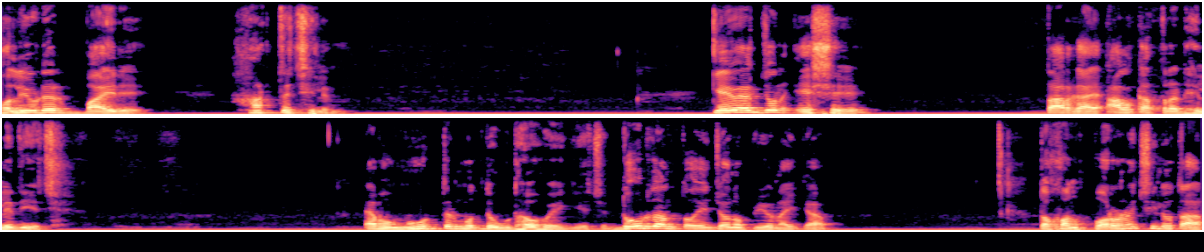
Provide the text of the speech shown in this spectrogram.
হলিউডের বাইরে হাঁটতে ছিলেন। কেউ একজন এসে তার গায়ে আলকাতরা ঢেলে দিয়েছে এবং মুহূর্তের মধ্যে উধাও হয়ে গিয়েছে। দুর্দান্ত এই জনপ্রিয় নায়িকা। তখন পরনে ছিল তার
